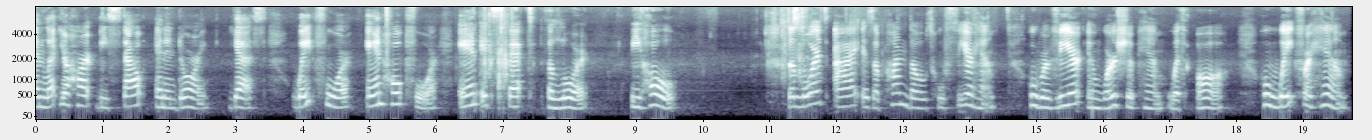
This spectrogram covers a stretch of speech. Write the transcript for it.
and let your heart be stout and enduring. Yes, wait for and hope for and expect the Lord. Behold, the Lord's eye is upon those who fear him, who revere and worship him with awe, who wait for him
